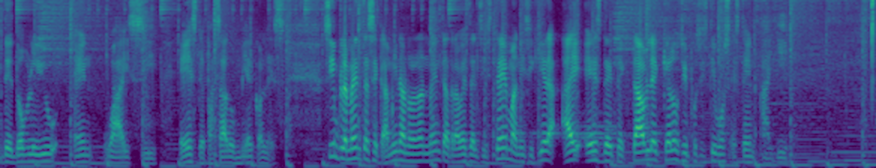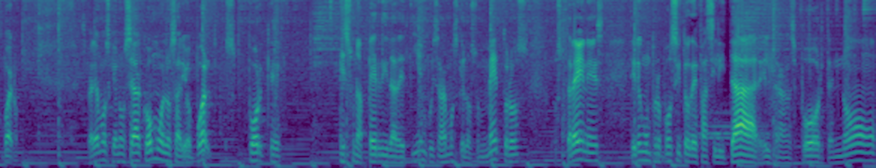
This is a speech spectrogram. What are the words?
de WNYC este pasado miércoles. Simplemente se camina normalmente a través del sistema, ni siquiera hay, es detectable que los dispositivos estén allí. Bueno, esperemos que no sea como en los aeropuertos, porque es una pérdida de tiempo y sabemos que los metros, los trenes, tienen un propósito de facilitar el transporte, no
